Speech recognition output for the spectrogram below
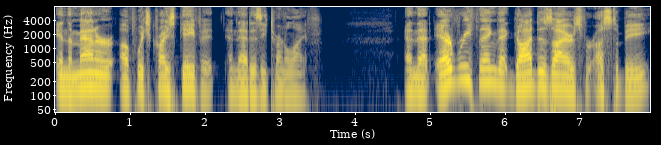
in the manner of which Christ gave it, and that is eternal life. And that everything that God desires for us to be,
